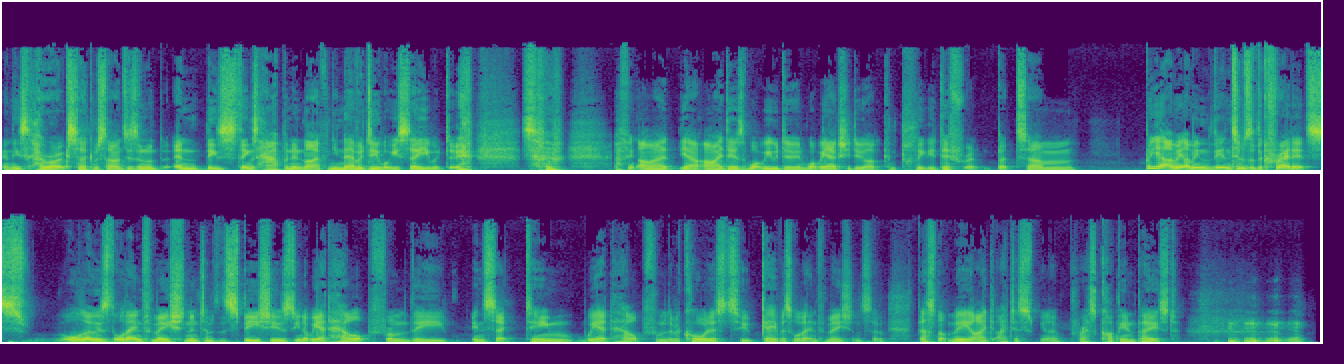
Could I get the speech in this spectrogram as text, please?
In these heroic circumstances, and and these things happen in life, and you never do what you say you would do. So, I think our yeah our ideas of what we would do and what we actually do are completely different. But um, but yeah, I mean, I mean, in terms of the credits, all those, all that information in terms of the species, you know, we had help from the insect team, we had help from the recordists who gave us all that information. So that's not me. I, I just, you know, press copy and paste.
